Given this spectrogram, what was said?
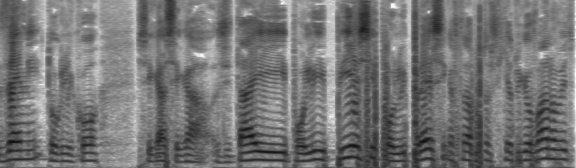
δένει το γλυκό σιγά σιγά. Ζητάει πολύ πίεση, πολύ pressing. Αυτά είναι τα στοιχεία του Γιωβάνοβιτς.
